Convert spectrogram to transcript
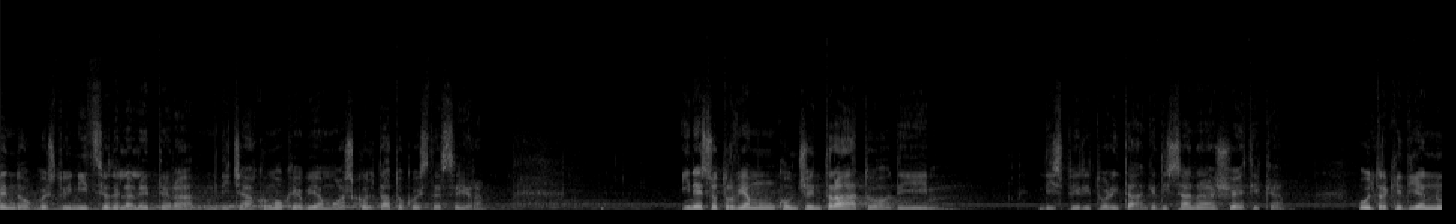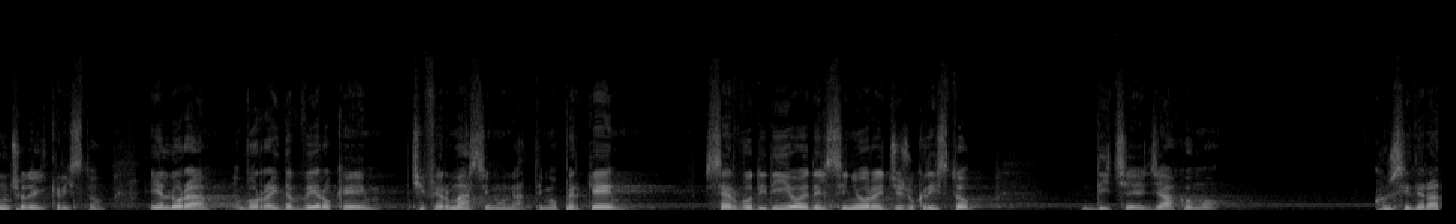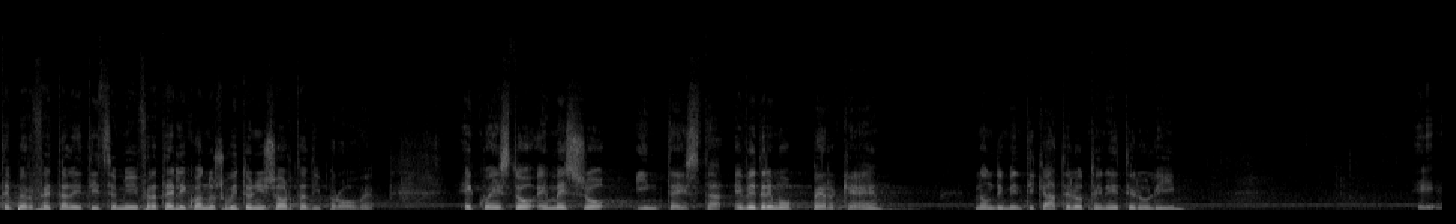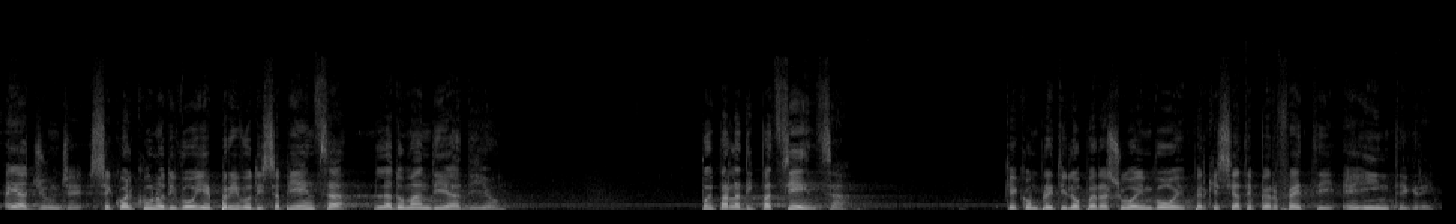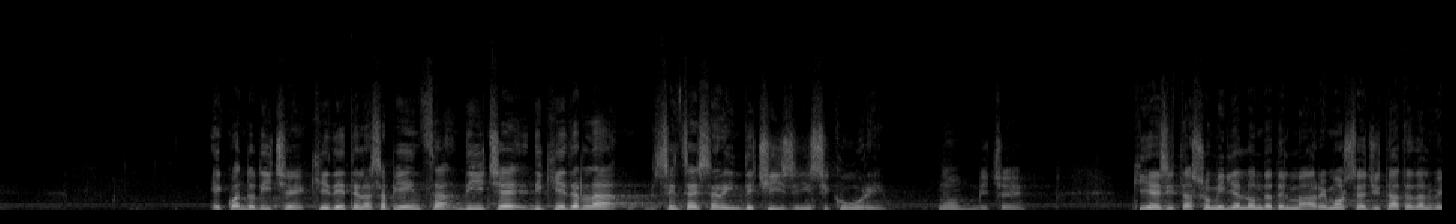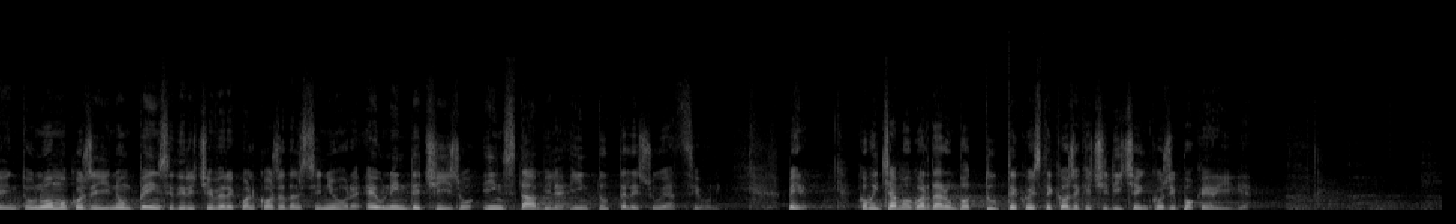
Stupendo questo inizio della lettera di Giacomo che abbiamo ascoltato questa sera. In esso troviamo un concentrato di, di spiritualità, anche di sana ascetica, oltre che di annuncio del Cristo. E allora vorrei davvero che ci fermassimo un attimo, perché servo di Dio e del Signore Gesù Cristo, dice Giacomo, Considerate perfetta letizia, miei fratelli, quando subite ogni sorta di prove. E questo è messo in testa e vedremo perché. Non dimenticatelo, tenetelo lì. E, e aggiunge, se qualcuno di voi è privo di sapienza, la domandi a Dio. Poi parla di pazienza, che completi l'opera sua in voi, perché siate perfetti e integri. E quando dice chiedete la sapienza, dice di chiederla senza essere indecisi, insicuri. No? Dice chi esita somiglia all'onda del mare, mossa e agitata dal vento. Un uomo così non pensi di ricevere qualcosa dal Signore, è un indeciso, instabile in tutte le sue azioni. Bene, cominciamo a guardare un po' tutte queste cose che ci dice in così poche righe.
